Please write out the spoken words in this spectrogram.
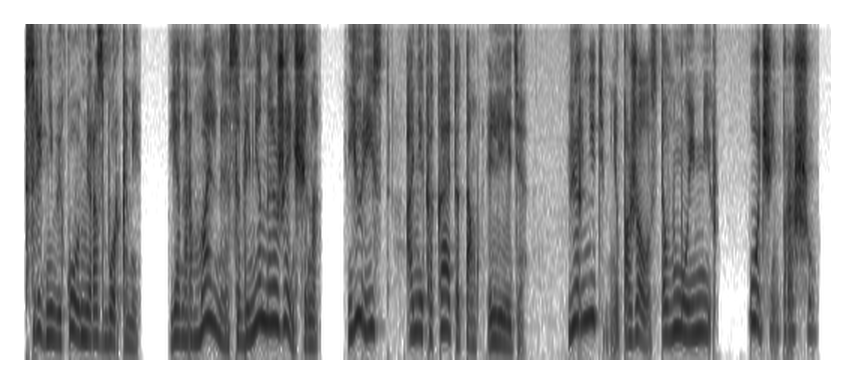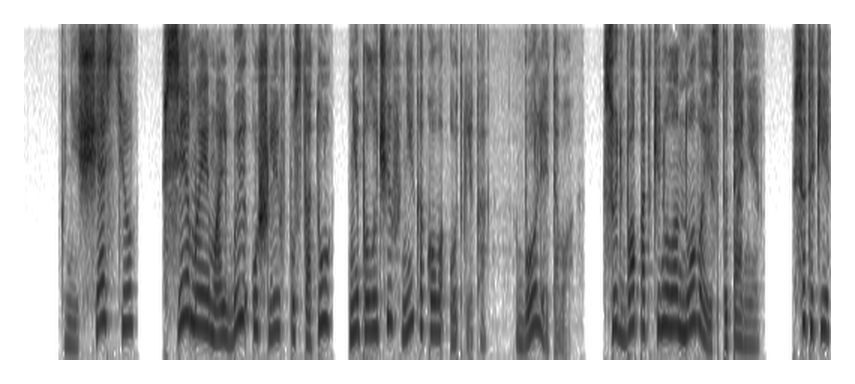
средневековыми разборками. Я нормальная современная женщина, юрист, а не какая-то там леди. Верните меня, пожалуйста, в мой мир. Очень прошу. К несчастью, все мои мольбы ушли в пустоту, не получив никакого отклика. Более того, судьба подкинула новое испытание. Все-таки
